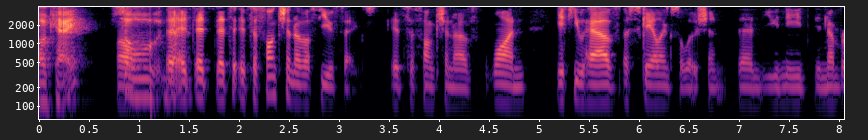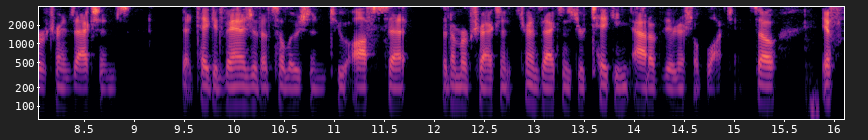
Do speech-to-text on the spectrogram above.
Okay. Well, so that- it, it, it's, it's a function of a few things. It's a function of one, if you have a scaling solution, then you need the number of transactions that take advantage of that solution to offset the number of traction, transactions you're taking out of the initial blockchain. So, if,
